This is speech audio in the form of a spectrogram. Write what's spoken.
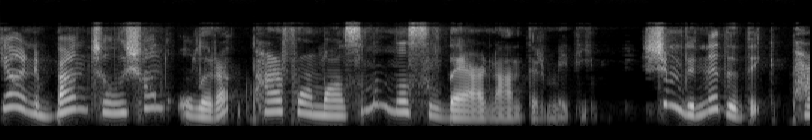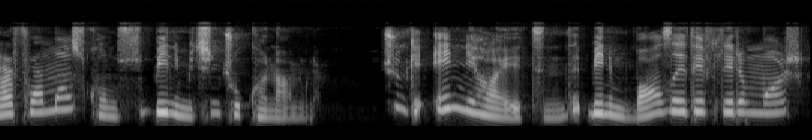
Yani ben çalışan olarak performansımı nasıl değerlendirmeliyim? Şimdi ne dedik? Performans konusu benim için çok önemli. Çünkü en nihayetinde benim bazı hedeflerim var.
